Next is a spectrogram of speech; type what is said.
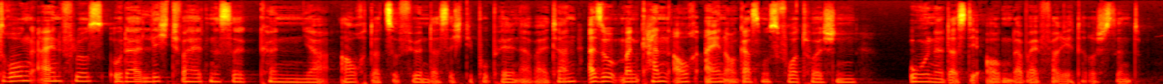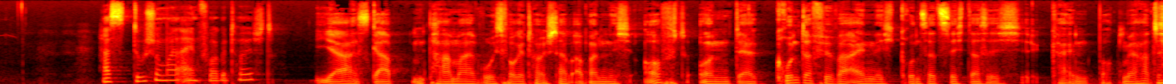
Drogeneinfluss oder Lichtverhältnisse können ja auch dazu führen, dass sich die Pupillen erweitern. Also man kann auch einen Orgasmus vortäuschen, ohne dass die Augen dabei verräterisch sind. Hast du schon mal einen vorgetäuscht? Ja, es gab ein paar Mal, wo ich es vorgetäuscht habe, aber nicht oft. Und der Grund dafür war eigentlich grundsätzlich, dass ich keinen Bock mehr hatte.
